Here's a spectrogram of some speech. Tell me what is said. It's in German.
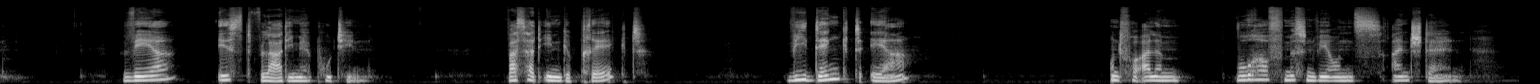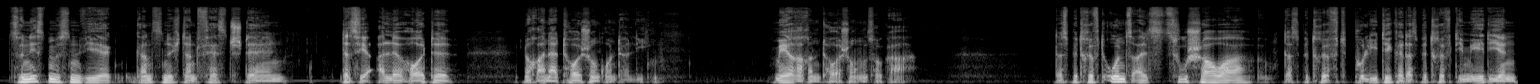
Wer ist Wladimir Putin? Was hat ihn geprägt? Wie denkt er? Und vor allem, Worauf müssen wir uns einstellen? Zunächst müssen wir ganz nüchtern feststellen, dass wir alle heute noch einer Täuschung unterliegen. Mehreren Täuschungen sogar. Das betrifft uns als Zuschauer, das betrifft Politiker, das betrifft die Medien,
